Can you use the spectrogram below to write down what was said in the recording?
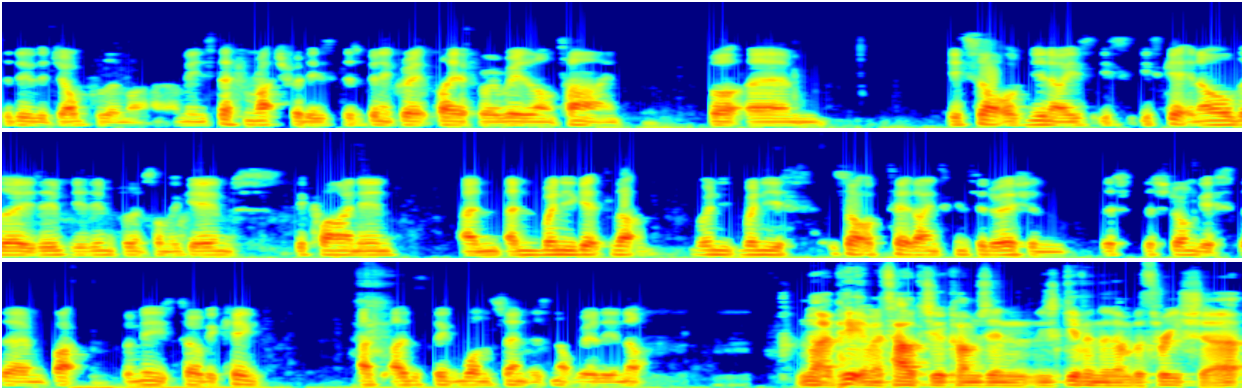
to do the job for them. I mean, Stefan Ratchford is, has been a great player for a really long time, but um, he's sort of, you know, he's, he's, he's getting older. His, his influence on the game's declining, and, and when you get to that, when when you sort of take that into consideration, the, the strongest um, back for me is Toby King. I, I just think one centre is not really enough. No, Peter Mata'utia comes in. He's given the number three shirt,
